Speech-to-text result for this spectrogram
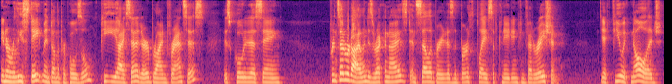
In a release statement on the proposal, PEI Senator Brian Francis is quoted as saying, Prince Edward Island is recognized and celebrated as the birthplace of Canadian Confederation. Yet few acknowledge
